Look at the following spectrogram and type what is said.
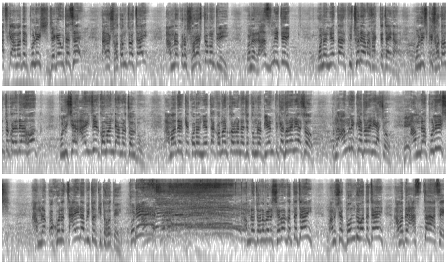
আজকে আমাদের পুলিশ জেগে উঠেছে, তারা স্বতন্ত্র চাই। আমরা কোনো স্বরাষ্ট্রমন্ত্রী, কোনো রাজনীতিক, কোনো নেতার পিছনে আমরা থাকতে চাই না। পুলিশকে স্বতন্ত্র করে দেওয়া হোক পুলিশের আইজির কমান্ডে আমরা চলবো। আমাদেরকে কোনো নেতা কমান্ড করবে না যে তোমরা বিএনপি কে ধরে নিয়ে আসো তোমরা আমলিগকে ধরে নিয়ে আসো। আমরা পুলিশ আমরা কখনো চাই না বিতর্কিত হতে। আমরা জনগণের সেবা করতে চাই মানুষের বন্ধু হতে চাই আমাদের আস্থা আছে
